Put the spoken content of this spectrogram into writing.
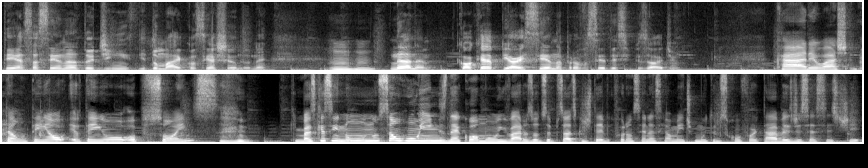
ter essa cena do Jim e do Michael se achando, né? Uhum. Nana, qual que é a pior cena pra você desse episódio? Cara, eu acho. Então, tem, eu tenho opções. Mas que assim, não, não são ruins, né? Como em vários outros episódios que a gente teve, que foram cenas realmente muito desconfortáveis de se assistir.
